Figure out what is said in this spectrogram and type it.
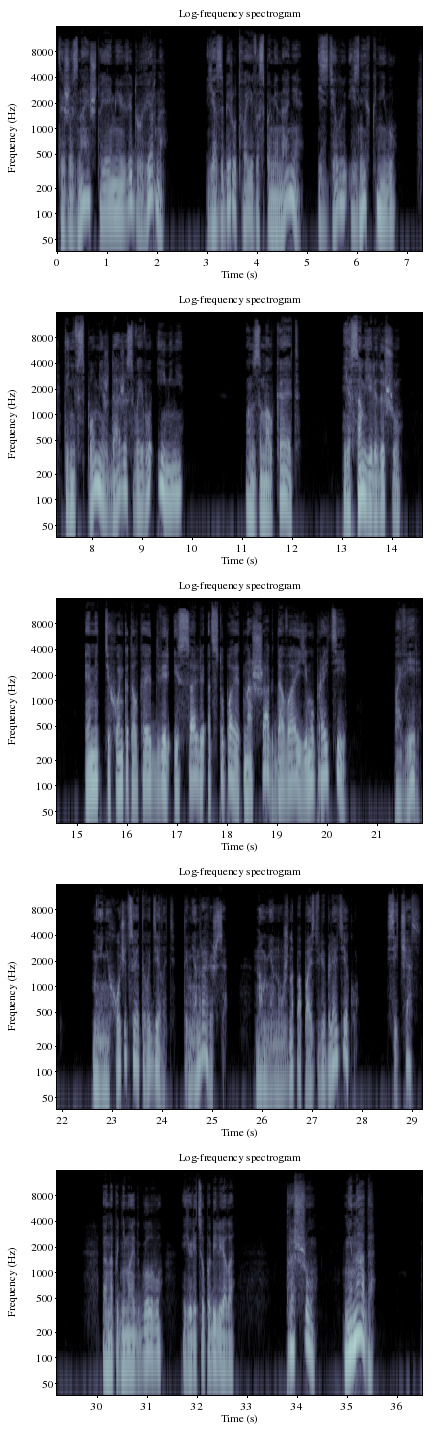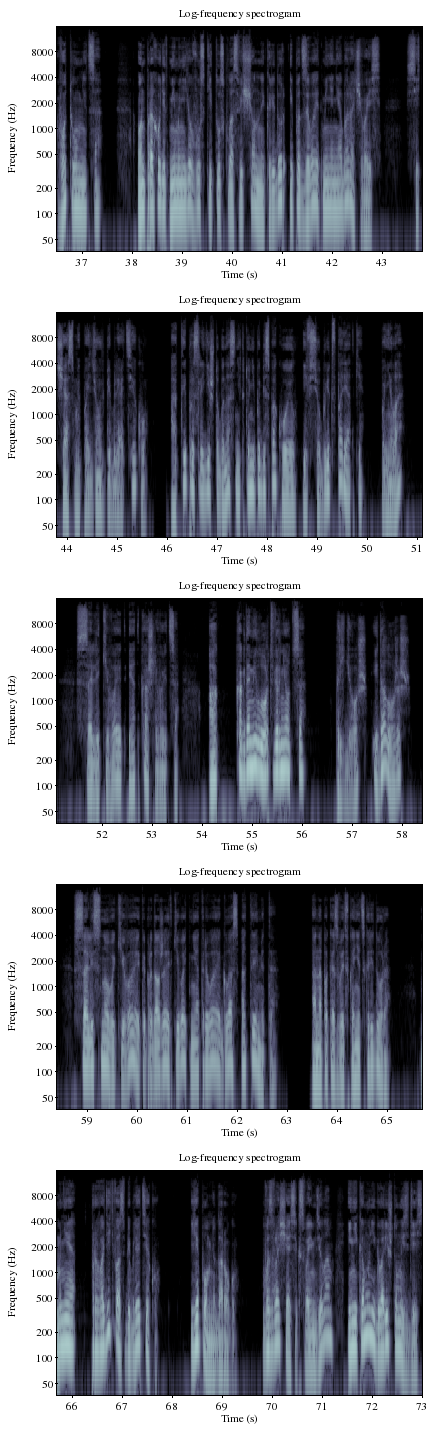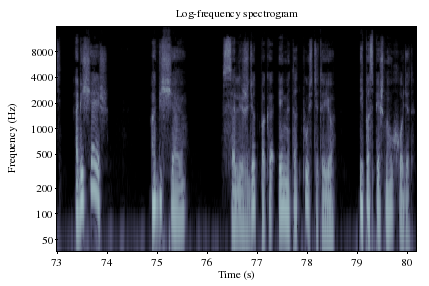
«Ты же знаешь, что я имею в виду, верно? Я заберу твои воспоминания и сделаю из них книгу. Ты не вспомнишь даже своего имени». Он замолкает. Я сам еле дышу. Эммет тихонько толкает дверь, и Салли отступает на шаг, давая ему пройти. «Поверь, мне не хочется этого делать, ты мне нравишься, но мне нужно попасть в библиотеку. Сейчас». Она поднимает голову, ее лицо побелело. «Прошу, не надо». Вот умница. Он проходит мимо нее в узкий тускло освещенный коридор и подзывает меня, не оборачиваясь. «Сейчас мы пойдем в библиотеку, а ты проследи, чтобы нас никто не побеспокоил, и все будет в порядке. Поняла?» Салли кивает и откашливается. «А когда милорд вернется?» «Придешь и доложишь». Салли снова кивает и продолжает кивать, не отрывая глаз от Эммета. Она показывает в конец коридора. «Мне проводить вас в библиотеку?» Я помню дорогу. Возвращайся к своим делам и никому не говори, что мы здесь. Обещаешь? Обещаю. Салли ждет, пока Эммет отпустит ее, и поспешно уходит.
